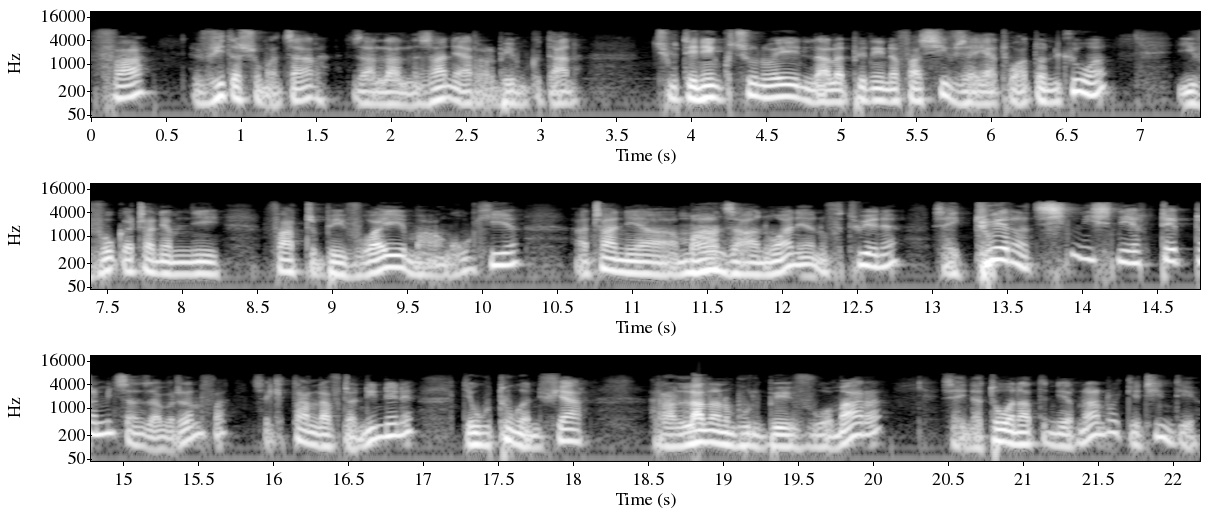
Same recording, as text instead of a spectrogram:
fa vita soamantsara izany lalana izany ary rabe mikodana tsy ho teneniko intsony hoe ny lalam-pirenena fahasivy izay atoato any koa hivoaka hatrany amin'ny faritry bevoay mahangoky hatrany manja any ho any ny fitohany izay toerana tsy nisy ny eritreritra mihitsy izany zavatra izany fa saika tany lavitra andrindra eny dia ho tonga ny fiara raha ny lalana ambolibe voamara izay natao anatin'ny herinandro ankehitriny dia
